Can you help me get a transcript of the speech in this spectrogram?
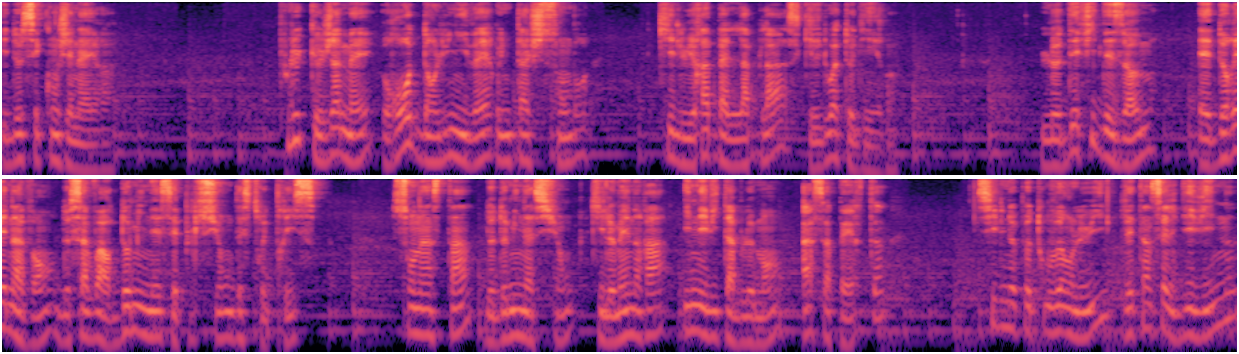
et de ses congénères. Plus que jamais rôde dans l'univers une tache sombre qui lui rappelle la place qu'il doit tenir. Le défi des hommes est dorénavant de savoir dominer ses pulsions destructrices, son instinct de domination qui le mènera inévitablement à sa perte s'il ne peut trouver en lui l'étincelle divine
